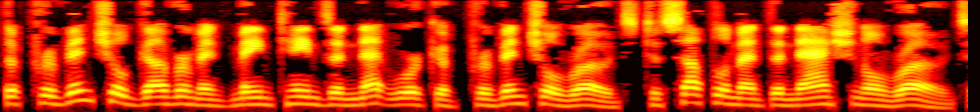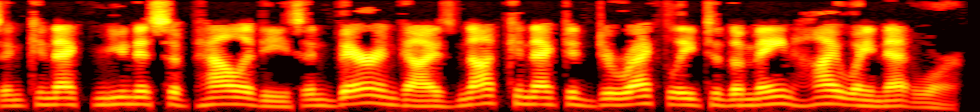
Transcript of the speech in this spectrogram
The provincial government maintains a network of provincial roads to supplement the national roads and connect municipalities and barangays not connected directly to the main highway network.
